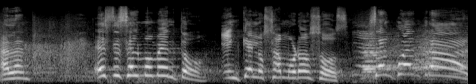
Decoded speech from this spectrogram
Alan. Este es el momento en que los amorosos se encuentran.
